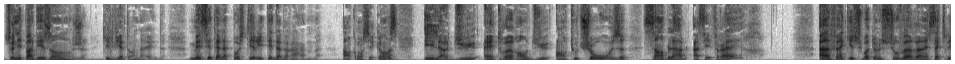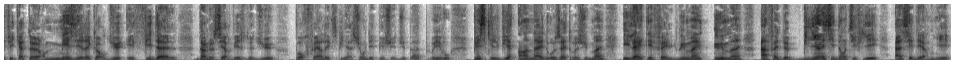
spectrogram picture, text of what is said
ce n'est pas des anges qu'il vient en aide, mais c'est à la postérité d'Abraham. En conséquence, il a dû être rendu en toutes choses semblable à ses frères, afin qu'il soit un souverain sacrificateur miséricordieux et fidèle dans le service de Dieu pour faire l'expiation des péchés du peuple, voyez-vous? Puisqu'il vient en aide aux êtres humains, il a été fait lui-même humain afin de bien s'identifier à ces derniers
